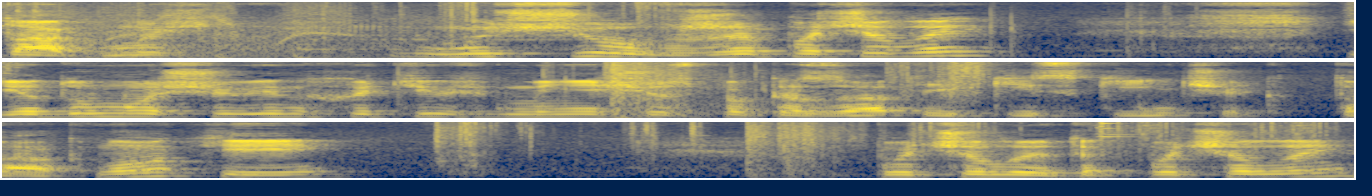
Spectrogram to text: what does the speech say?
Так, ми, ми що, вже почали? Я думав, що він хотів мені щось показати, якийсь кінчик. Так, ну окей. Почали, так почали.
